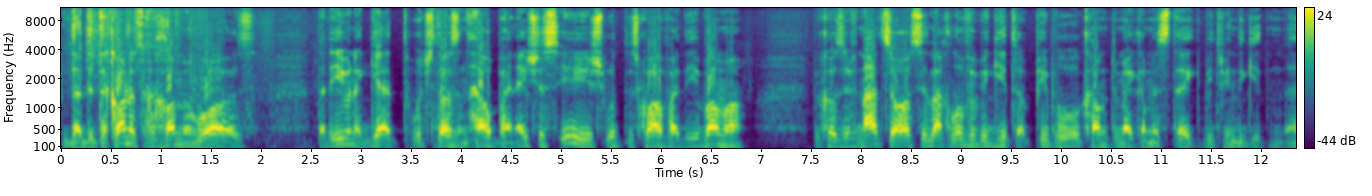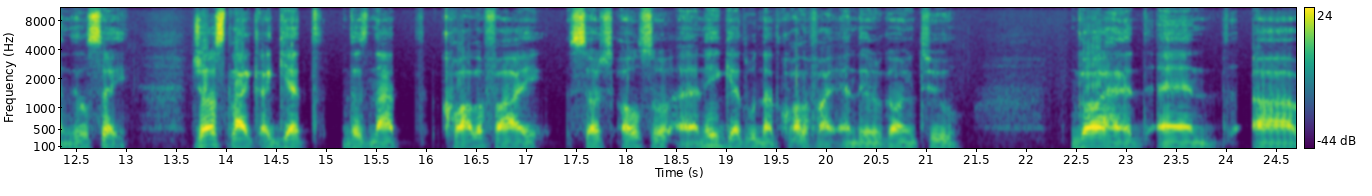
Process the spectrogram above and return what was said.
that the Takonas Chachamim was that even a get which doesn't help by an Ish would disqualify the Ibama, because if not so, people will come to make a mistake between the git and they'll say, just like a get does not qualify, such also any get would not qualify, and they're going to go ahead and uh,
